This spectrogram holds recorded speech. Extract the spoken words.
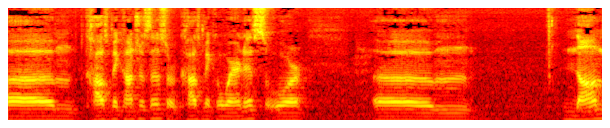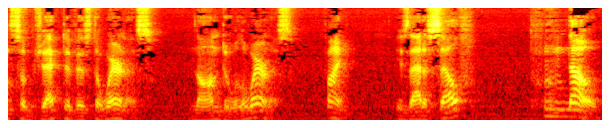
um, cosmic consciousness or cosmic awareness or um, non subjectivist awareness, non dual awareness. Fine. Is that a self? no.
